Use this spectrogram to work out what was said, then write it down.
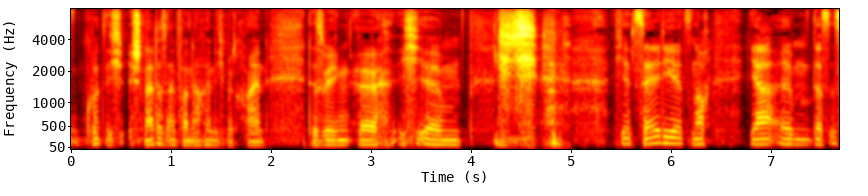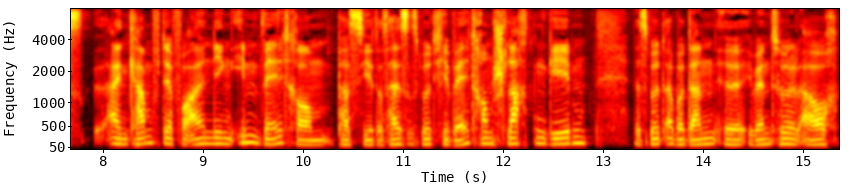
äh, kurz, ich schneide das einfach nachher nicht mit rein. Deswegen, äh, ich, ähm, ich erzähle dir jetzt noch, ja, ähm, das ist ein Kampf, der vor allen Dingen im Weltraum passiert. Das heißt, es wird hier Weltraumschlachten geben. Es wird aber dann äh, eventuell auch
